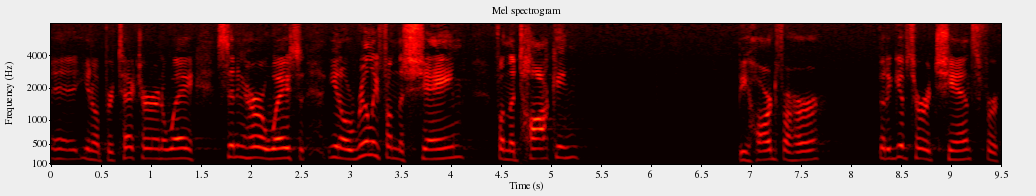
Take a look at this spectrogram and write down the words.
eh, you know, protect her in a way, sending her away, so, you know, really from the shame from the talking be hard for her, but it gives her a chance for,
